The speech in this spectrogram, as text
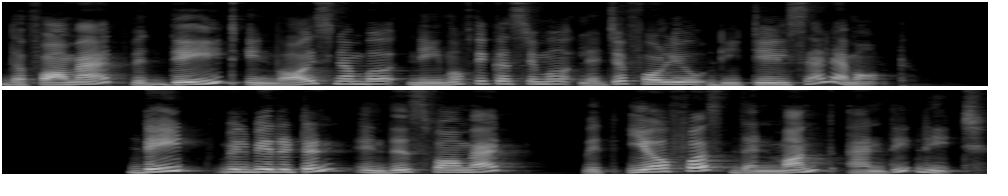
the format with date, invoice number, name of the customer, ledger folio, details and amount. Date will be written in this format with year first, then month and the date.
